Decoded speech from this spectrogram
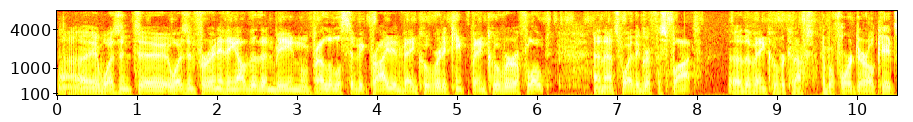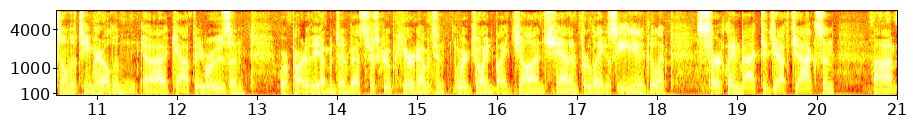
Uh, it wasn't. Uh, it wasn't for anything other than being a little civic pride in Vancouver to keep Vancouver afloat, and that's why the Griffiths bought uh, the Vancouver Canucks. And before Daryl Katz on the team, Harold and uh, Kathy Roozen were part of the Edmonton Investors Group here in Edmonton. We're joined by John Shannon for Legacy Heating and Cooling. Circling back to Jeff Jackson, um,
